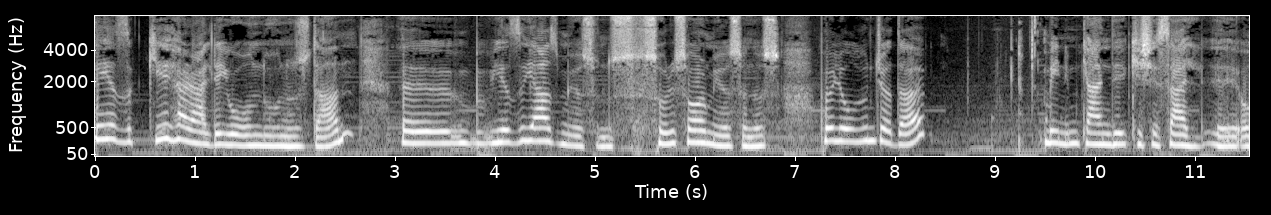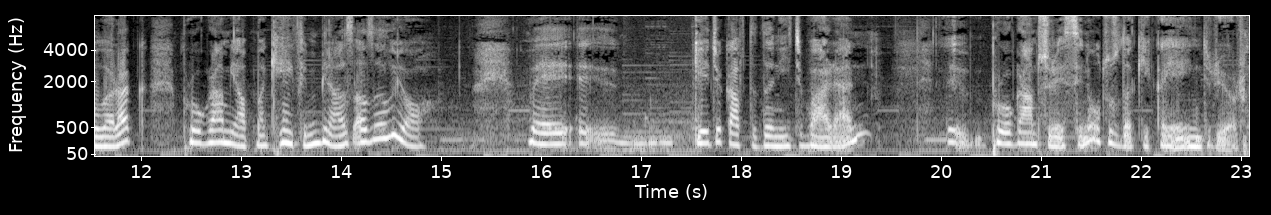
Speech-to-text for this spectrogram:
Ne yazık ki herhalde yoğunluğunuzdan yazı yazmıyorsunuz, soru sormuyorsunuz. Böyle olunca da benim kendi kişisel e, olarak program yapma keyfim biraz azalıyor. Ve e, gelecek haftadan itibaren e, program süresini 30 dakikaya indiriyorum.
